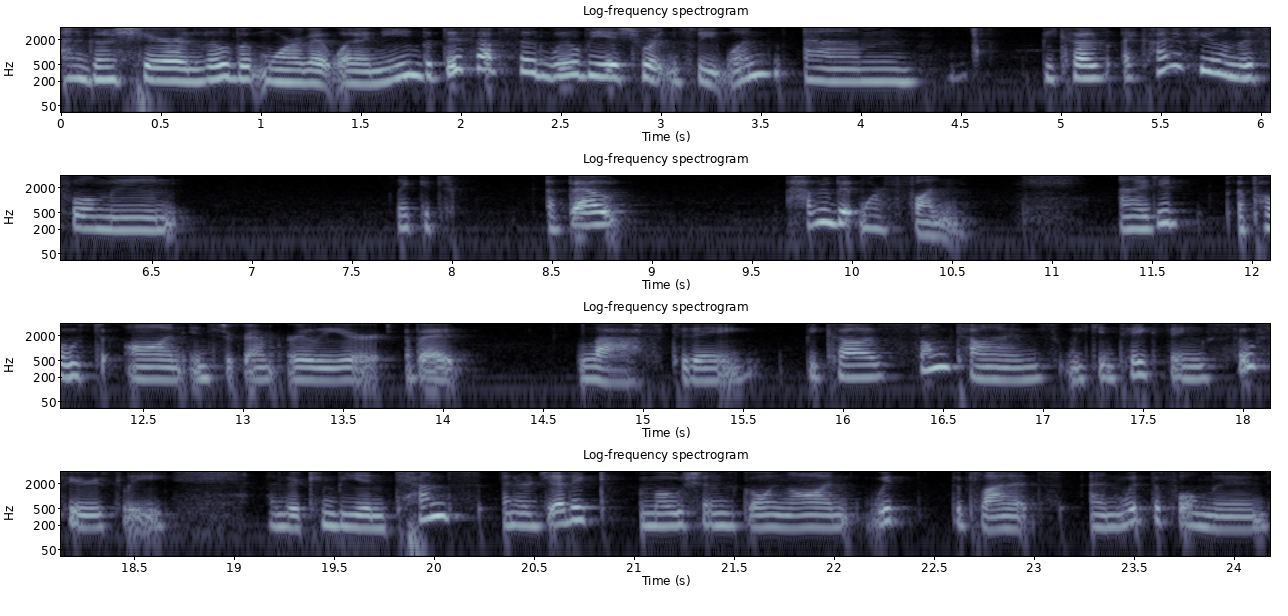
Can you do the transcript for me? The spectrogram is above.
And I'm going to share a little bit more about what I mean, but this episode will be a short and sweet one um, because I kind of feel in this full moon like it's about having a bit more fun. And I did a post on Instagram earlier about laugh today because sometimes we can take things so seriously and there can be intense energetic emotions going on with the planets and with the full moon.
